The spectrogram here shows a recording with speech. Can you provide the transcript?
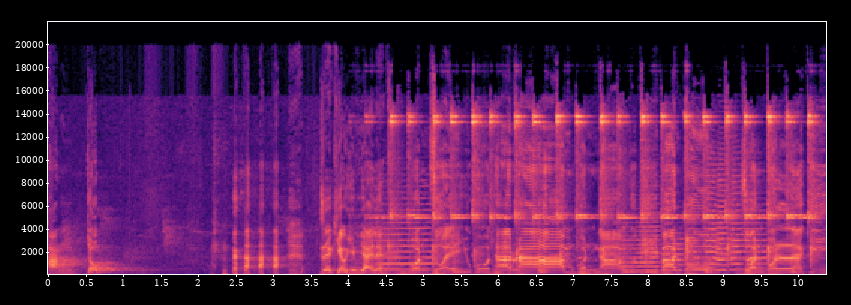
พังจบ เสื้อเขียวยิ้มใหญ่เลย คนสวยอยู่โพธาราม คนงามอยู่ที่บ้านโป่งส่วนคนละขี้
